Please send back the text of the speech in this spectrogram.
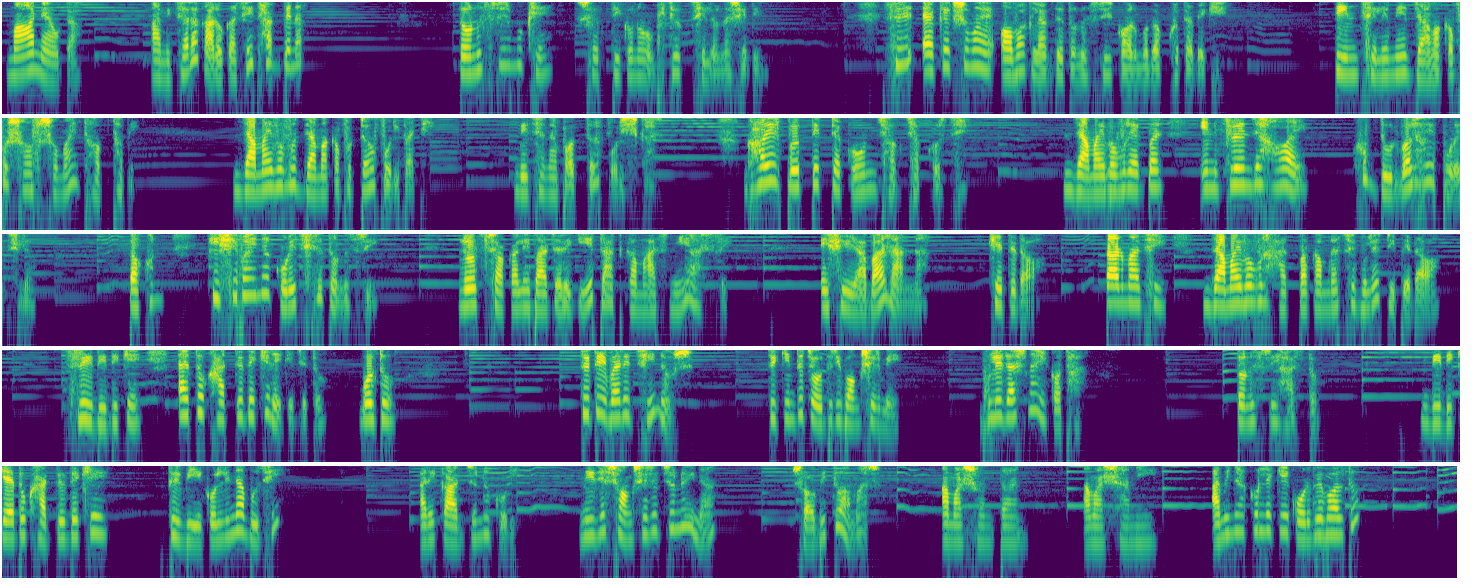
মা নেওটা আমি ছাড়া কারও কাছেই থাকবে না। তনুশ্রীর মুখে সত্যি কোনো অভিযোগ ছিল না সেদিন। শ্রীর এক এক সময় অবাক লাগতো তনুশ্রীর কর্মদক্ষতা দেখে। তিন ছেলে মেয়ে জামা কাপড় সব সময় ধপধপে। জামাইবাবুর জামা কাপড়টাও পরিপাটি। বিছানাপত্র পরিষ্কার। ঘরের প্রত্যেকটা কোণ ঝকঝক করছে। জামাইবাবুর একবার ইনফ্লুয়েঞ্জা হয় খুব দুর্বল হয়ে পড়েছিল। তখন কি সেবাই না করেছিল তনুশ্রী? রোজ সকালে বাজারে গিয়ে টাটকা মাছ নিয়ে আসছে। এসে আবার রান্না, খেতে দেওয়া। তার মাঝে জামাইবাবুর হাত পা কামড়াচ্ছে বলে টিপে দেওয়া। শ্রী দিদিকে এত খাটতে দেখে রেগে যেত। বলতো, তুই তো এবারে ঝিনুস তুই কিন্তু চৌধুরী বংশের মেয়ে। ভুলে যাস না এ কথা? তনুশ্রী হাসত, দিদিকে এত খাটতে দেখে তুই বিয়ে করলি না বুঝি? আরে কার জন্য করি? নিজের সংসারের জন্যই না, সবই তো আমার। আমার সন্তান, আমার স্বামী, আমি না করলে কে করবে বলতো?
